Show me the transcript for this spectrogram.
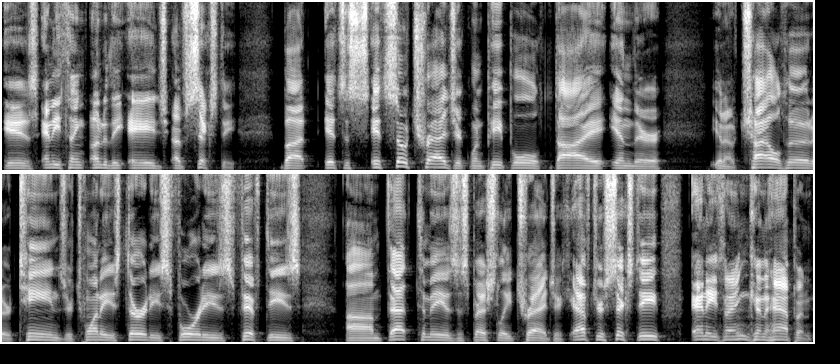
is anything under the age of 60. But it's a, it's so tragic when people die in their you know childhood or teens or 20s, 30s, 40s, 50s. Um, that to me is especially tragic. After 60, anything can happen.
